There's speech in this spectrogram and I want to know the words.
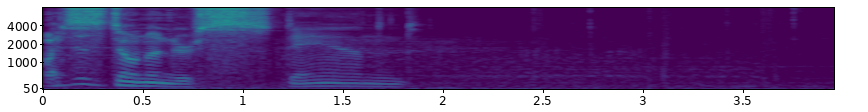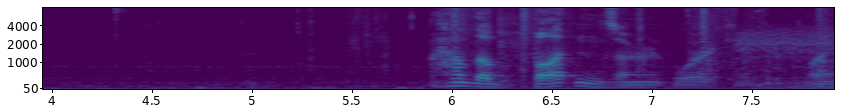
I just don't understand how the buttons aren't working. Like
